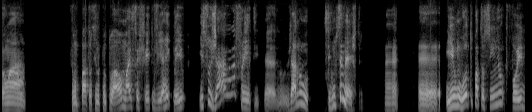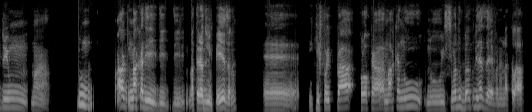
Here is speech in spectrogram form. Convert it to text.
foi, uma, foi um patrocínio pontual, mas foi feito via recreio. Isso já lá na frente, é, já no segundo semestre. Né? É, e um outro patrocínio foi de um, uma, um, uma marca de, de, de, material de limpeza, né? É, e que foi para colocar a marca no, no, em cima do banco de reserva, né? naquela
